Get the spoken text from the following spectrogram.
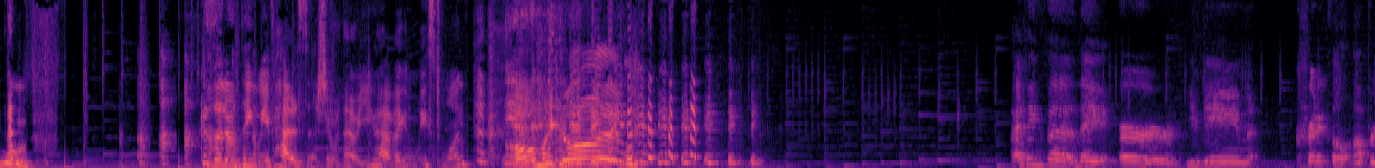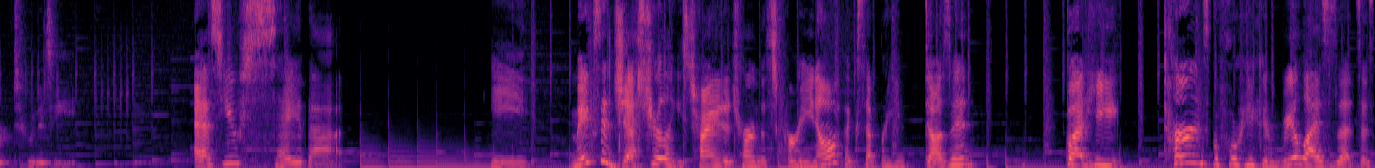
Oof. Because I don't think we've had a session without you having at least one. Oh my god! I think that they err. You gain critical opportunity. As you say that, he makes a gesture like he's trying to turn the screen off, except for he doesn't. But he turns before he can realize that says,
